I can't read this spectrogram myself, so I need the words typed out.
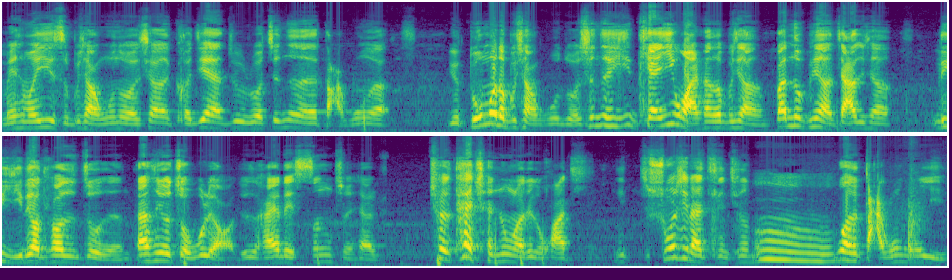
没什么意思，不想工作。像可见，就是说，真正的打工的有多么的不想工作，甚至一天一晚上都不想，班都不想加，就想立一撂挑子走人。但是又走不了，就是还得生存下去。确实太沉重了，这个话题。你说起来挺轻松，嗯，我是打工而已，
